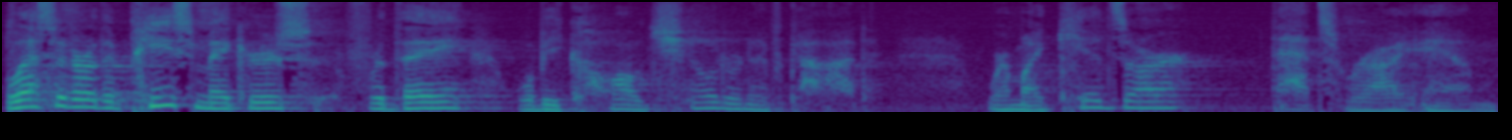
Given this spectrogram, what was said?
Blessed are the peacemakers, for they will be called children of God. Where my kids are, that's where I am.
